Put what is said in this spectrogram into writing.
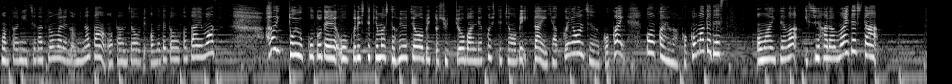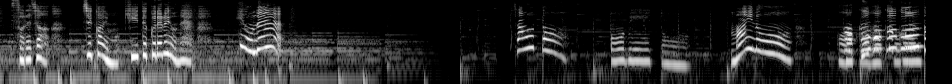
本当に1月生まれの皆さん、お誕生日おめでとうございます。はい、ということで、お送りしてきました、冬チャオビット出張版略してチャオビ第145回。今回はここまでです。お相手は石原舞でした。それじゃあ、次回も聞いてくれるよね？よね？オビーと、マイの、ホクホクコント。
